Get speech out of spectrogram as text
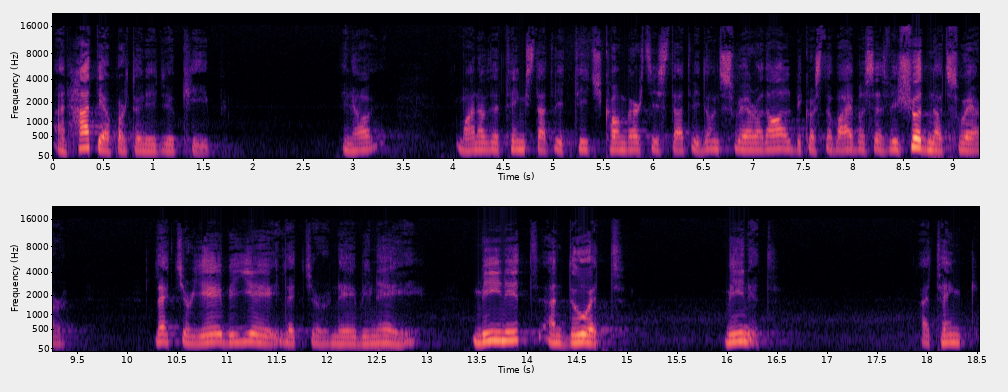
and had the opportunity to keep? You know, one of the things that we teach converts is that we don't swear at all because the Bible says we should not swear. Let your yea be yea, let your nay be nay. Mean it and do it. Mean it. I think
